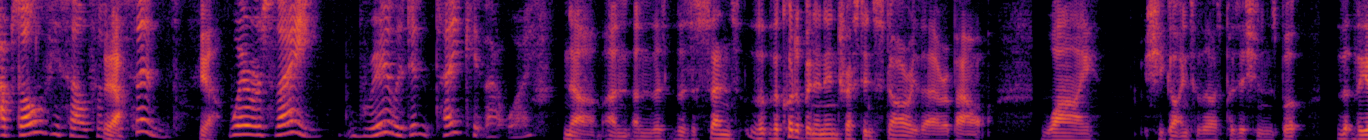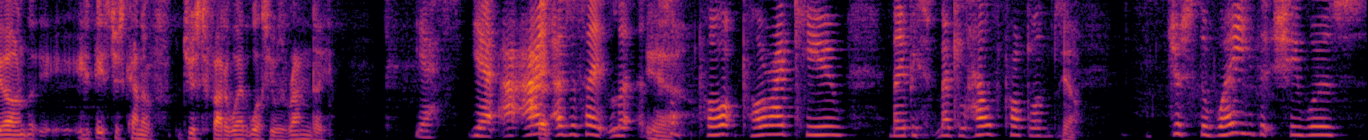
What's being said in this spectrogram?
absolve yourself of Yeah. your sins, yeah. whereas they really didn't take it that way. No, and and there's there's a sense that there could have been an interesting story there about why she got into those positions, but the, the own it's just kind of justified away. Well, she was Randy. Yes. Yeah. I, I as I say, l- Yeah. some poor poor IQ, maybe mental health problems. Yeah. Just the way that she was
